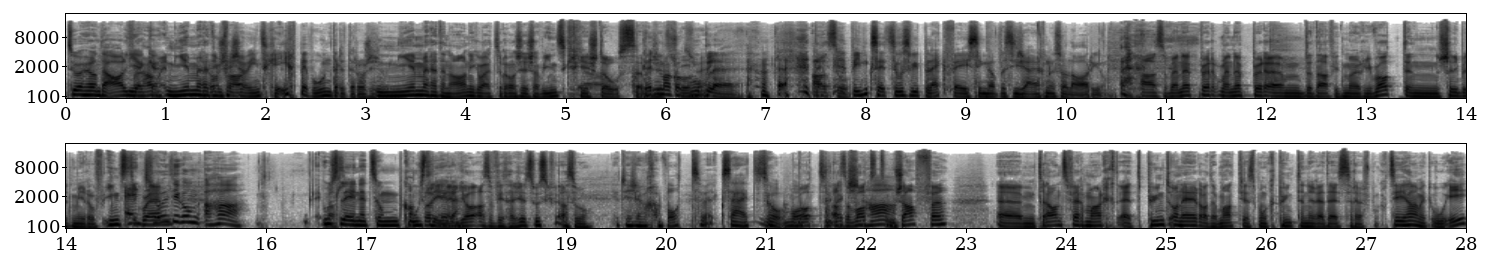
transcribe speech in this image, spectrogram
Zuhörenden Vor anliegen. allem niemand hat, im Roger Fall, Schawinski. Ich bewundere den Roger Schawinski. niemand hat eine Ahnung, wer der Roger Schawinski ist draussen. Das Könnt ihr mal googlen. Also. Bei ihm sieht es aus wie Blackfacing, aber es ist eigentlich nur Solarium. Also, wenn jemand, wenn jemand ähm, den David Möri will, dann schreibt mir auf Instagram. Entschuldigung, aha. Auslehnen zum Kontrollieren. Auslehnen. Ja, also wie hast du jetzt ausgeführt? Also, Ja, du hast einfach ein Wort gesagt. So, Wort, also willst du Wort zum Arbeiten. Ähm, Transfermarkt at oder matthias.püntener.srf.ch mit UE.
